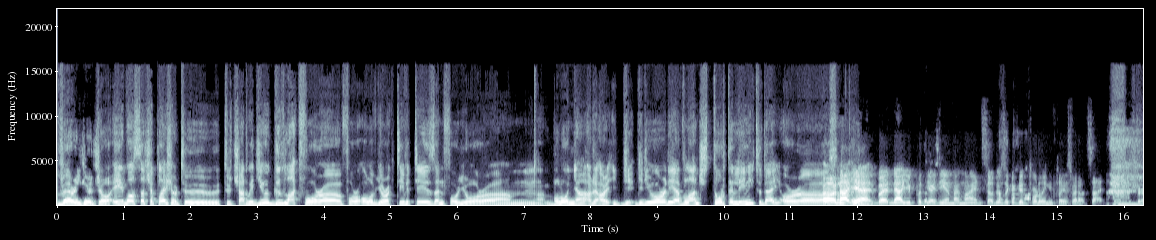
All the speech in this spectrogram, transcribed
Very good, Joe. It was such a pleasure to to chat with you. Good luck for uh, for all of your activities and for your um, Bologna. Are, are, did you already have lunch tortellini today or? Uh, oh, not yet. But now you put the idea in my mind. So there's like a good tortellini place right outside. So sure.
